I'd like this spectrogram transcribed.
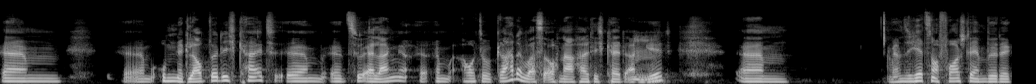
ähm, ähm, um eine Glaubwürdigkeit ähm, äh, zu erlangen äh, im Auto, gerade was auch Nachhaltigkeit angeht. Ähm, wenn man sich jetzt noch vorstellen würde,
